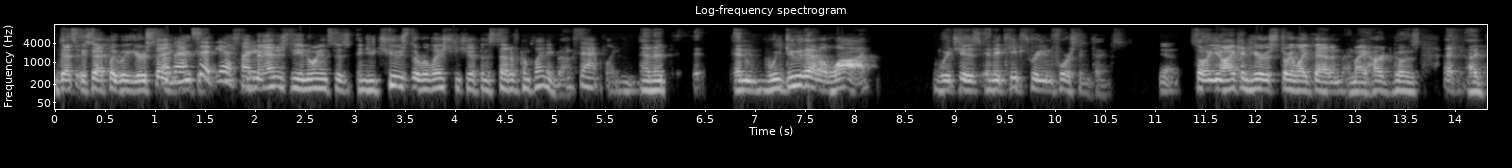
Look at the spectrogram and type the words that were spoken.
That's exactly what you're Well, saying that's you, it. Yes, you I manage the annoyances and you choose the relationship instead of complaining about it. Exactly. and it and we do that a lot which is and it keeps reinforcing things. Yeah. so you know i can hear a story like that and, and my heart goes I, I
